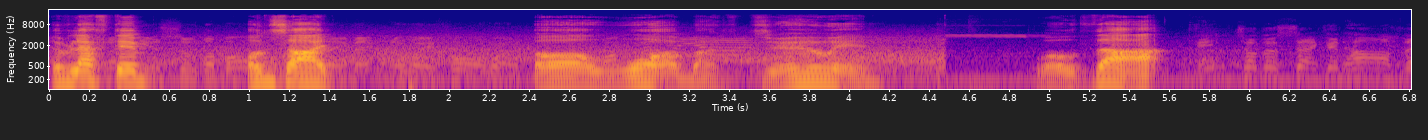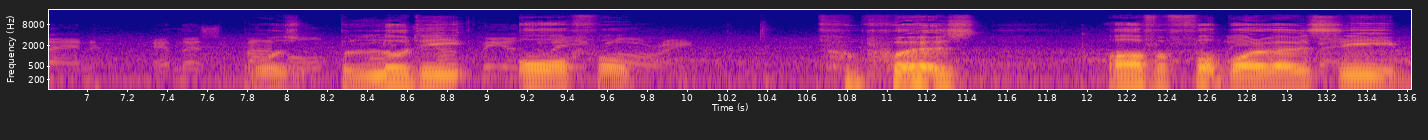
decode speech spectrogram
They've left him. Onside. Oh, what am I doing? Well, that was bloody awful. The worst half of football I've ever seen.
